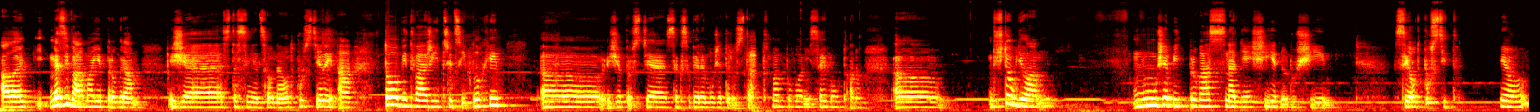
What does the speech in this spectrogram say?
ale mezi váma je program, že jste si něco neodpustili a to vytváří třecí plochy, uh, že prostě se k sobě nemůžete dostat. Mám povolení sejmout? Ano. Když to udělám, může být pro vás snadnější, jednodušší si odpustit. Jo?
